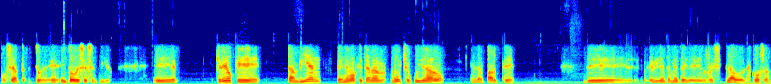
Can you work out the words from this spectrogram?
o sea, en todo ese sentido. Eh, creo que también tenemos que tener mucho cuidado en la parte de, evidentemente, del reciclado de las cosas,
